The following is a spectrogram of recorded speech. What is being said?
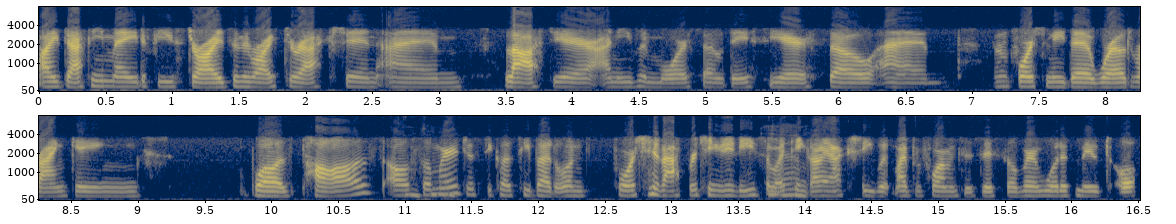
I definitely made a few strides in the right direction um, last year, and even more so this year. So um, unfortunately, the world rankings was paused all summer just because people had unfortunate opportunities. So I think I actually, with my performances this summer, would have moved up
